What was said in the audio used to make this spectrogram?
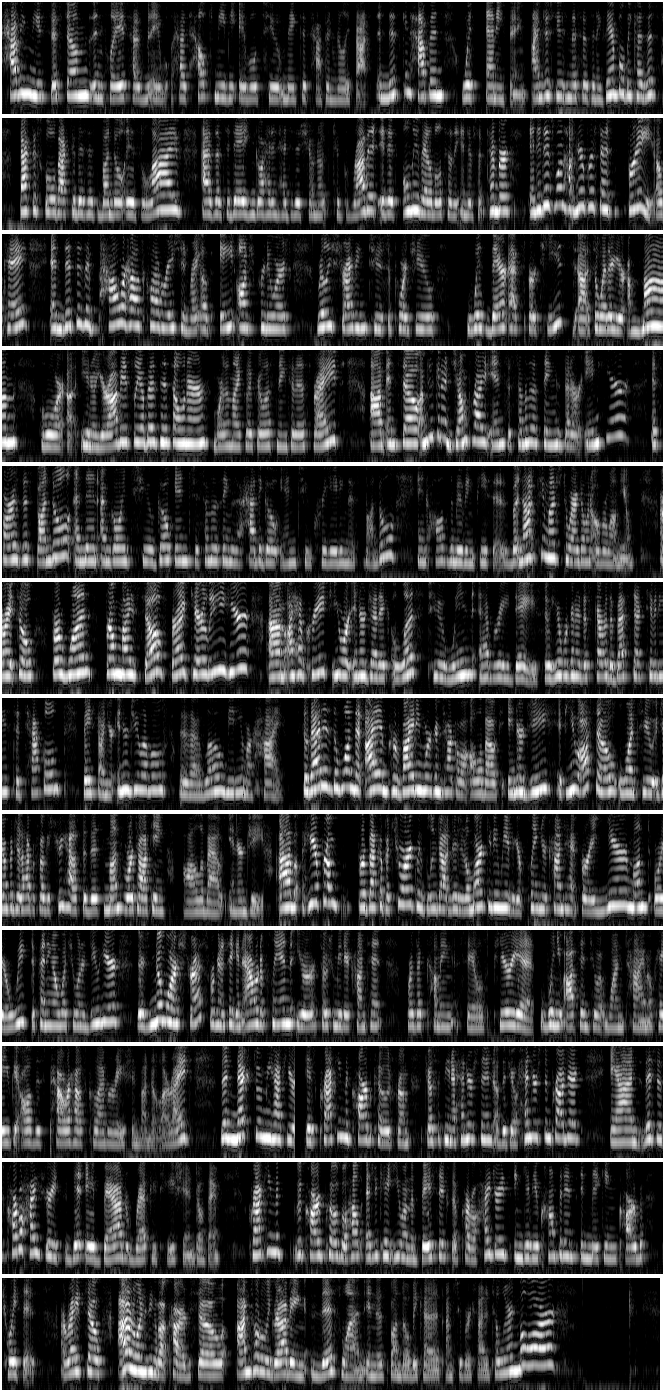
having these systems in place has been able has helped me be able to make this happen really fast. And this can happen with anything. I'm just using this as an example because this back to school back to business bundle is live as of today. You can go ahead and head to the show notes to grab it. It is only available till the end of september and it is 100% free okay? And this is a powerhouse collaboration right of eight entrepreneurs really striving to support you with their expertise. Uh, so whether you're a mom or uh, you know you're obviously a business owner, more than likely if you're listening to this, right? Um, and so I'm just gonna jump right into some of the things that are in here as far as this bundle, and then I'm going to go into some of the things that had to go into creating this bundle and all of the moving pieces, but not too much to where I don't want to overwhelm you. All right, so for one from myself, right, Karalee here, um, I have create your energetic list to win every day. So here we're going to discover the best activities to tackle based on your energy levels, whether they're low, medium, or high. So that is the one that I am providing. We're going to talk about all about energy. If you also want to jump into the Hyperfocus Treehouse of this month, we're talking all about energy. Um, here from Rebecca Pachorik with Blue Dot Digital Marketing, we have your plan your content for a year, month, or your week, depending on what you want to do here. There's no more stress. We're going to take an hour to plan your social media content for the coming sales period when you opt into it one time. Okay, you get all of this powerhouse collaboration bundle. All right. The next one we have here is Cracking the Carb Code from Josephina Henderson of the Joe Henderson Project. And this is carbohydrates get a bad reputation, don't they? Cracking the, the, carb code will help educate you on the basics of carbohydrates and give you confidence in making carb choices. All right, so I don't know anything about carbs, so I'm totally grabbing this one in this bundle because I'm super excited to learn more.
